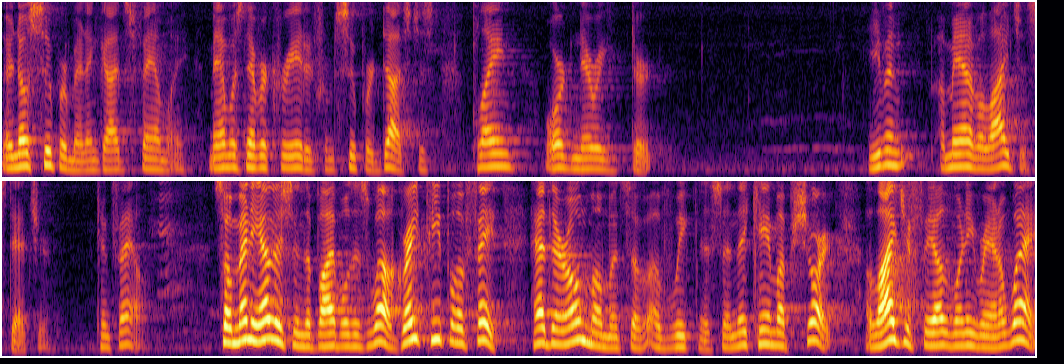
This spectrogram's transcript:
There are no supermen in God's family. Man was never created from super dust, just plain, ordinary dirt. Even a man of Elijah's stature can fail. So many others in the Bible as well. Great people of faith had their own moments of, of weakness and they came up short. Elijah failed when he ran away.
